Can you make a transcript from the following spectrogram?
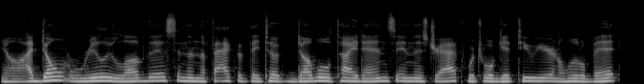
you know, I don't really love this. And then the fact that they took double tight ends in this draft, which we'll get to here in a little bit,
